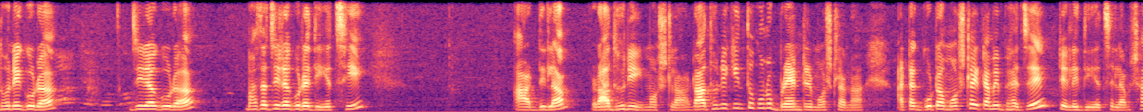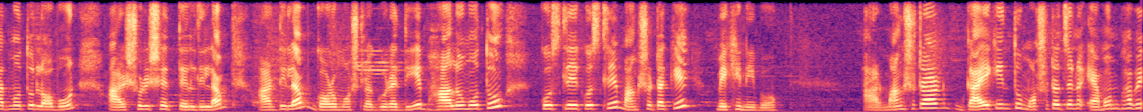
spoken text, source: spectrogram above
ধনে গুঁড়া, জিরা গুঁড়া, ভাজা জিরা গুঁড়া দিয়েছি। আর দিলাম রাঁধুনি মশলা। রাঁধুনি কিন্তু কোনো ব্র্যান্ডের মশলা না। একটা গোটা মশলা এটা আমি ভেজে টেলে দিয়েছিলাম। স্বাদ মতো লবণ আর সরিষের তেল দিলাম। আর দিলাম গরম মশলা গুঁড়া দিয়ে ভালো মতো কষলিয়ে কষলিয়ে মাংসটাকে মেখে নিব। আর মাংসটার গায়ে কিন্তু মশলাটা যেন এমনভাবে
